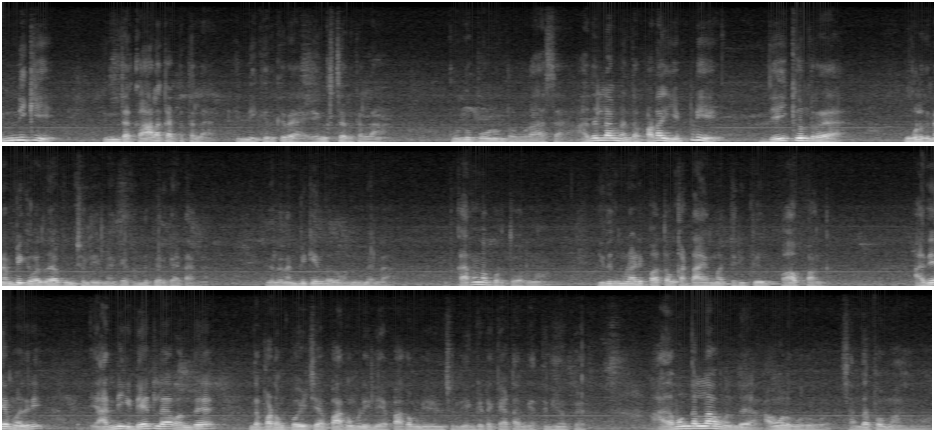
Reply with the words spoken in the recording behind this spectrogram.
இன்றைக்கி இந்த காலகட்டத்தில் இன்றைக்கி இருக்கிற யங்ஸ்டருக்கெல்லாம் கொண்டு போகணுன்ற ஒரு ஆசை. அது இல்லாமல் இந்த படம் எப்படி ஜெயிக்குன்ற உங்களுக்கு நம்பிக்கை வருது அப்படின்னு சொல்லி எனக்கு ரெண்டு பேர் கேட்டாங்க. இதில் நம்பிக்கைன்றது ஒன்றுமே இல்லை. கரணை பொறுத்து வரணும். இதுக்கு முன்னாடி பார்த்தோம் கட்டாயமாக திருப்பியும் பார்ப்பாங்க. அதே மாதிரி அன்றைக்கி டேட்டில் வந்து இந்த படம் போயிடுச்சே பார்க்க முடியலையே பார்க்க முடியலன்னு சொல்லி எங்கிட்ட கேட்டவங்க எத்தனையோ பேர். அவங்கெல்லாம் வந்து அவங்களுக்கு ஒரு சந்தர்ப்பமாகவும்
